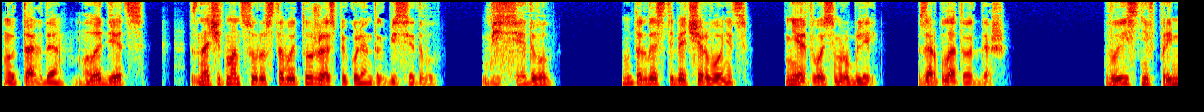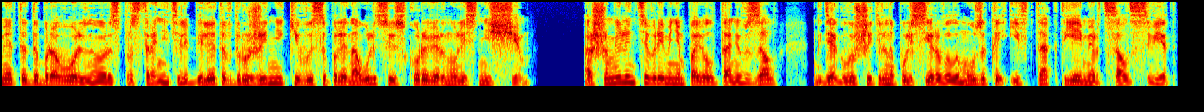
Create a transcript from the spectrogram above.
Ну так, да. Молодец. Значит, Мансуров с тобой тоже о спекулянтах беседовал?» «Беседовал? Ну тогда с тебя червонец. Нет, восемь рублей. Зарплату отдашь». Выяснив приметы добровольного распространителя билетов, дружинники высыпали на улицу и скоро вернулись ни с чем. А Шумилин тем временем повел Таню в зал, где оглушительно пульсировала музыка и в такт ей мерцал свет.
